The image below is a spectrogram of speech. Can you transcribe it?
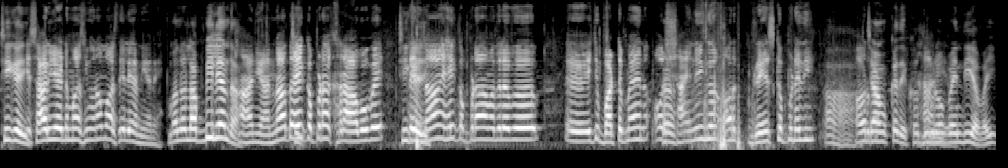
ਠੀਕ ਹੈ ਜੀ। ਇਹ ਸਾਰੀ ਆਈਟਮਾਂ ਅਸੀਂ ਉਹਨਾਂ ਵਾਸਤੇ ਲਿਆਂਦੀਆਂ ਨੇ। ਮਤਲਬ ਲੱਭ ਹੀ ਲਿਆਂਦਾ। ਹਾਂਜੀ ਹਾਂ ਨਾ ਤਾਂ ਇਹ ਕੱਪੜਾ ਖਰਾਬ ਹੋਵੇ ਤੇ ਨਾ ਇਹ ਕੱਪੜਾ ਮਤਲਬ ਇਹ ਚ ਬੱਟ ਪੈਨ ਔਰ ਸ਼ਾਈਨਿੰਗ ਔਰ ਗ੍ਰੇਸ ਕੱਪੜੇ ਦੀ ਆਹ ਚਮਕ ਦੇਖੋ ਦੂਰੋਂ ਪੈਂਦੀ ਆ ਬਾਈ।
